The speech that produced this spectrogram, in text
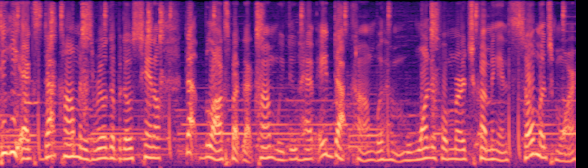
dex.com and it's real double dose channel.blogspot.com. We do have a dot .com with wonderful merch coming and so much more.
